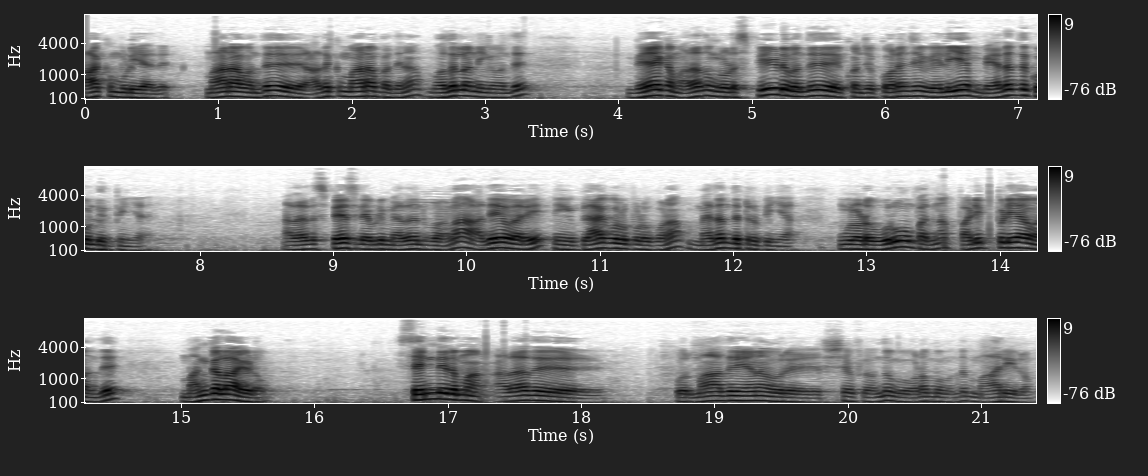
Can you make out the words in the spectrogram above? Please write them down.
பார்க்க முடியாது. மாறாக வந்து அதுக்கு மாறாக பார்த்தீங்கன்னா முதல்ல நீங்கள் வந்து வேகம் அதாவது உங்களோட ஸ்பீடு வந்து கொஞ்சம் குறைஞ்சி வெளியே மிதந்து கொண்டு இருப்பீங்க அதாவது ஸ்பேஸில் எப்படி மிதந்துட்டு போனாங்களோ அதே மாதிரி நீங்கள் பிளாக் ஹோல் போட போனால் மிதந்துட்டு இருப்பீங்க. உங்களோட உருவம் பார்த்தீங்கன்னா படிப்படியாக வந்து மங்கலாயிடும். செந்நிறமாக அதாவது ஒரு மாதிரியான ஒரு ஷேப்பில் வந்து உங்கள் உடம்பு வந்து மாறிடும்.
